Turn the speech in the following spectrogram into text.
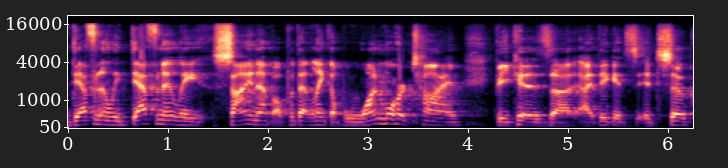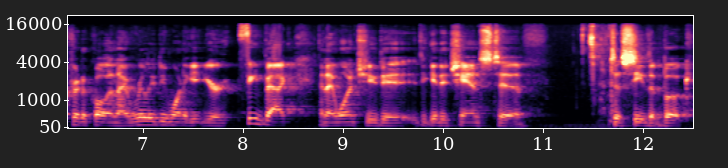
Definitely, definitely sign up. I'll put that link up one more time because uh, I think it's, it's so critical and I really do want to get your feedback and I want you to, to get a chance to to see the book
